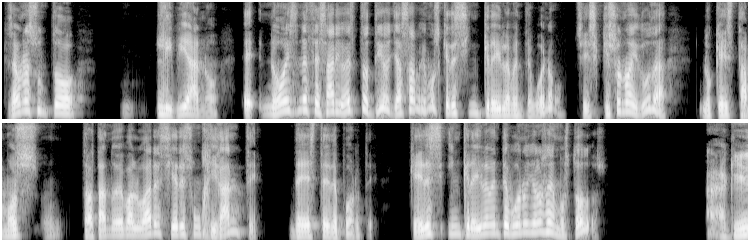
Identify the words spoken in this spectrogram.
que sea un asunto liviano, eh, no es necesario esto, tío. Ya sabemos que eres increíblemente bueno. Si es que eso no hay duda. Lo que estamos tratando de evaluar es si eres un gigante de este deporte. Que eres increíblemente bueno, ya lo sabemos todos. Aquí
